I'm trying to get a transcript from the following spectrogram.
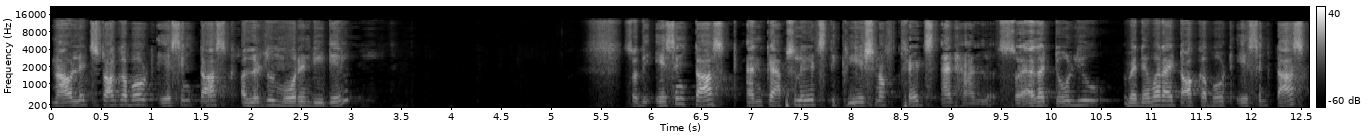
Now let's talk about async task a little more in detail. So the async task encapsulates the creation of threads and handlers. So as I told you, whenever I talk about async task,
